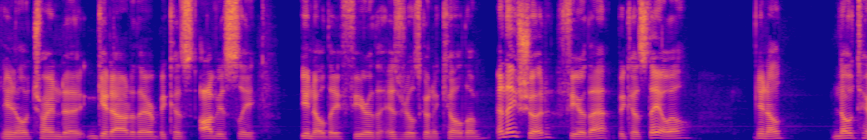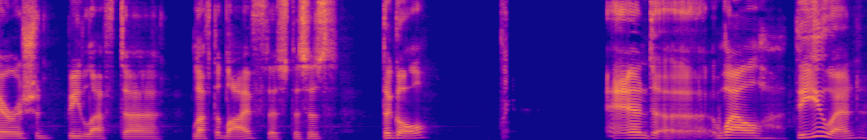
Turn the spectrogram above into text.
you know, trying to get out of there because obviously, you know, they fear that Israel's going to kill them. And they should fear that because they will. You know, no terrorists should be left uh, left alive. This this is the goal. And uh, while the UN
